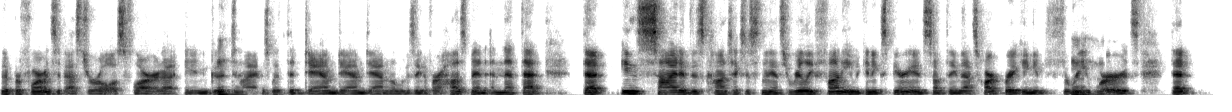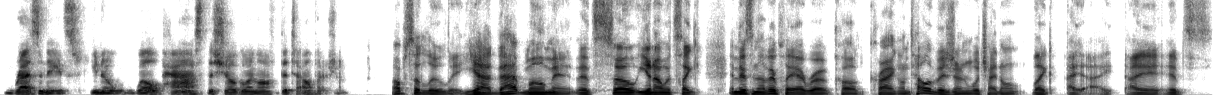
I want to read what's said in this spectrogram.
the performance of Esther Rolle's, Florida, in Good Mhm. Times with the damn, damn, damn, the losing of her husband, and that that that inside of this context of something that's really funny, we can experience something that's heartbreaking in three Mhm. words that resonates, you know, well past the show going off the television. Absolutely. Yeah, that moment, that's so, you know, it's like, and there's another play I wrote called Crying on Television, which I don't like I I, I it's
